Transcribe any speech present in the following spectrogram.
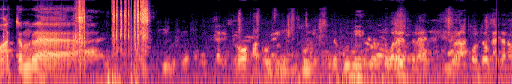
மாற்றம்ன்ற தேர் இஸ் நோ அக்கௌண்ட் பூமி இந்த பூமி இந்த உலகத்துல இது ஒரு அக்கௌண்ட்டோ கஜானோ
